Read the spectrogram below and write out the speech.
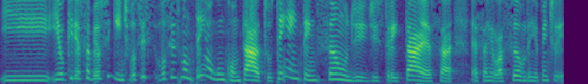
E, e, eu queria saber o seguinte: vocês, vocês mantêm algum contato? Tem a intenção de, de estreitar essa, essa relação, de repente,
